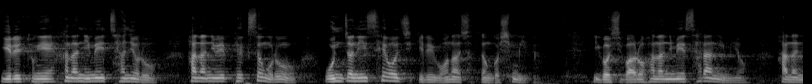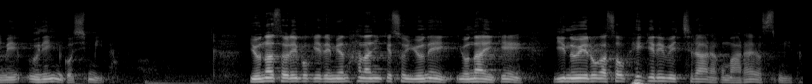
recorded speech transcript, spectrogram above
이를 통해 하나님의 자녀로 하나님의 백성으로 온전히 세워지기를 원하셨던 것입니다. 이것이 바로 하나님의 사랑이며 하나님의 은혜인 것입니다. 요나서를 보게 되면 하나님께서 요나에게 니누에로 가서 회개를 외치라라고 말하였습니다.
